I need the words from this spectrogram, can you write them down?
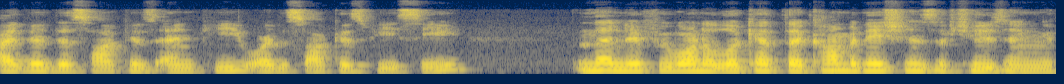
either the sock is NP or the sock is PC. And then if we want to look at the combinations of choosing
